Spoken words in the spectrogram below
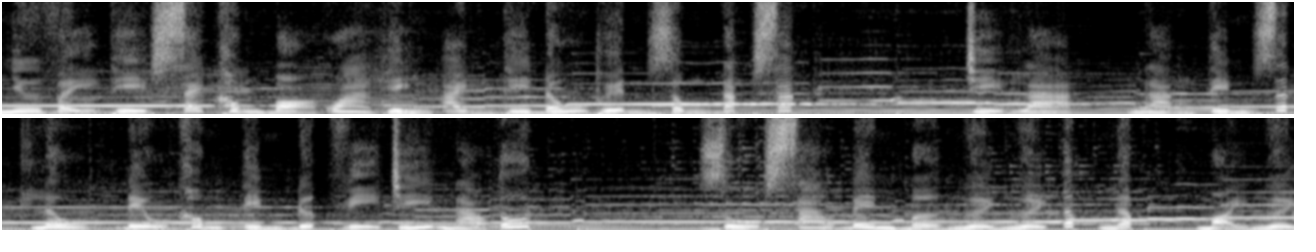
Như vậy thì sẽ không bỏ qua hình ảnh thi đấu thuyền rồng đặc sắc. Chỉ là nàng tìm rất lâu đều không tìm được vị trí nào tốt. Dù sao bên bờ người người tấp nập, Mọi người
